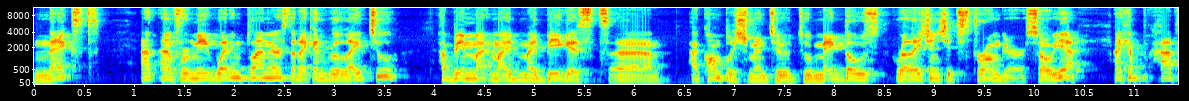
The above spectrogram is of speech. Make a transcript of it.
next. And, and for me, wedding planners that I can relate to have been my, my, my biggest uh, accomplishment to, to make those relationships stronger. So, yeah, I have had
